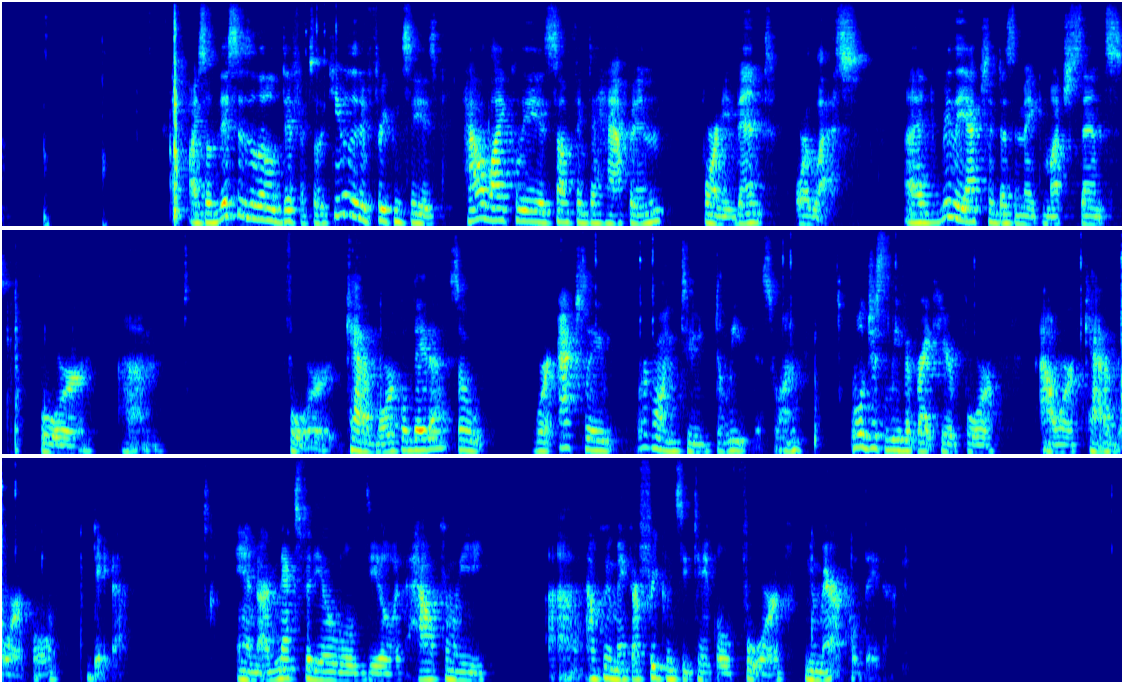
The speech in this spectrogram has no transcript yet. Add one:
All right, so this is a little different. So the cumulative frequency is how likely is something to happen for an event or less. Uh, it really actually doesn't make much sense for um, for categorical data. So we're actually, we're going to delete this one. We'll just leave it right here for our categorical data. And our next video will deal with how can we uh, how can we make our frequency table for numerical data.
